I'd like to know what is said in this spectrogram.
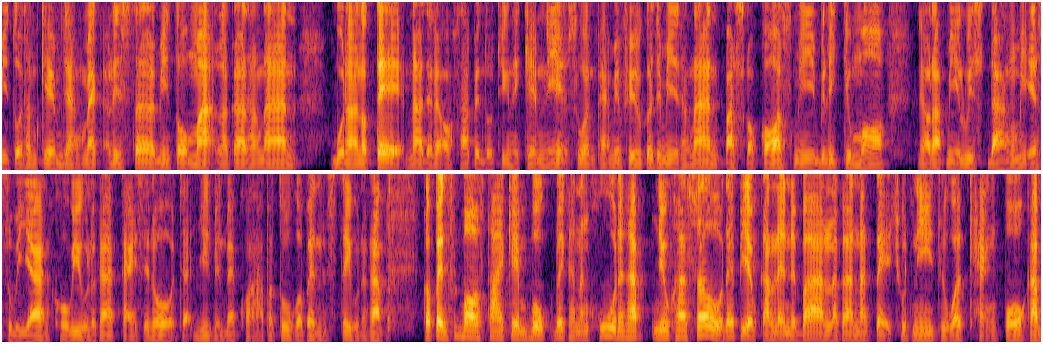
มีตัวทำเกมอย่างแม็กอลิสเตอร์มิโตมะ แล้วก็ทางด้าน บูราโนเต้น่าจะได้ออกสตาร์ทเป็นตัวจริงในเกมนี้ ส่วนแผงมิดฟิลด์ก็จะมีทางด้านปัสกอกอสมีบิลลี่กิลมอร์แนวรับมีลุยส์ดัง มีเอสตูบิยาน โควิล แล้วก็ไกเซโดจะยืนเป็นแบ็คขวา ประตูก็เป็นสติลนะครับ ก็เป็นฟุตบอลสไตล์เกมบุกด้วยกันทั้งคู่นะครับนิวคาสเซิลได้เปรียบการเล่นในบ้าน แล้วก็นักเตะชุดนี้ถือว่าแข็งโป๊กครับ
